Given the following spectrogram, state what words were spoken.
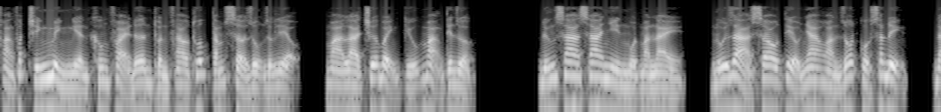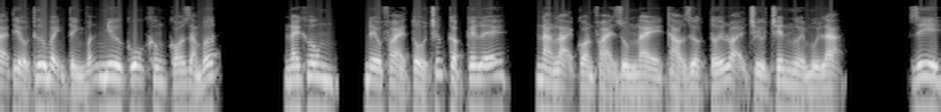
phảng phất chính mình nghiền không phải đơn thuần phao thuốc tắm sử dụng dược liệu, mà là chữa bệnh cứu mạng tiên dược. Đứng xa xa nhìn một màn này, núi giả sau tiểu nha hoàn rốt cuộc xác định, đại tiểu thư bệnh tình vẫn như cũ không có giảm bớt. Nay không, đều phải tổ chức cập cây lễ, nàng lại còn phải dùng này thảo dược tới loại trừ trên người mùi lạ. Di,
